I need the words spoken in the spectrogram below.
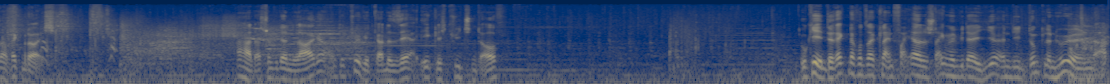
So, weg mit euch. Aha, da ist schon wieder ein Lager und die Tür geht gerade sehr eklig quietschend auf. Okay, direkt nach unserer kleinen Feier steigen wir wieder hier in die dunklen Höhlen ab.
